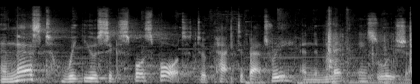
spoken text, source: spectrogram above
And next, we use epoxy board to pack the battery and make installation.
